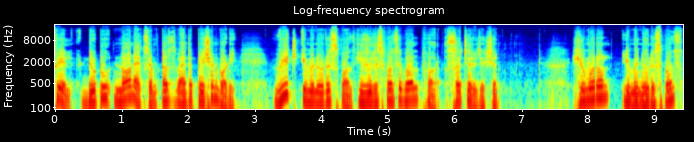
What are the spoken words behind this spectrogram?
fail due to non acceptance by the patient body which immuno response is responsible for such rejection humoral immuno response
